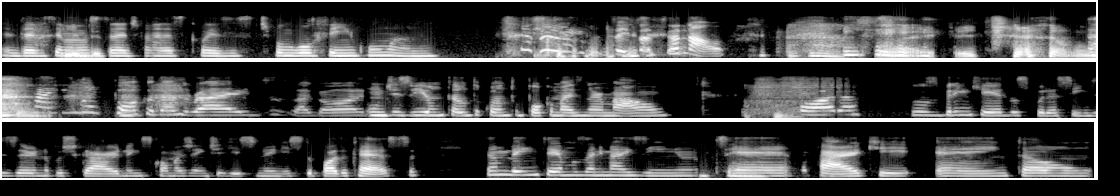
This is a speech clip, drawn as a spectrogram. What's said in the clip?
Ele deve ser uma Híbrido. mistura de várias coisas. Tipo um golfinho com um humano. Sensacional. Enfim. ai, gente. Enfim. Saindo um pouco das rides agora, um desvio um tanto quanto um pouco mais normal. Fora dos brinquedos, por assim dizer, no Busch Gardens, como a gente disse no início do podcast. Também temos animaizinhos Sim. é, no parque. É, então,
